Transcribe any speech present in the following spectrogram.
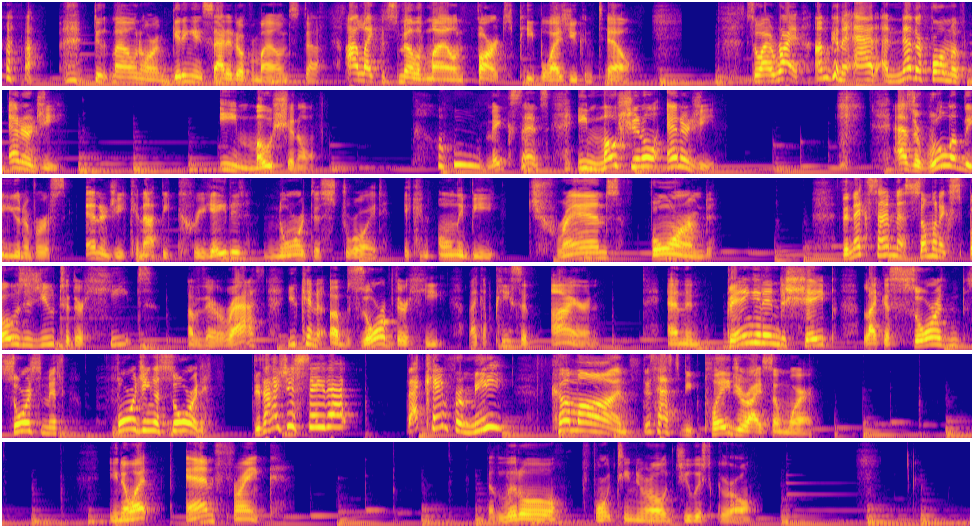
Toot my own horn, getting excited over my own stuff. I like the smell of my own farts, people, as you can tell. So I write, I'm gonna add another form of energy emotional. Makes sense. Emotional energy. As a rule of the universe, energy cannot be created nor destroyed. It can only be transformed. The next time that someone exposes you to their heat of their wrath, you can absorb their heat like a piece of iron and then bang it into shape like a sword swordsmith forging a sword. Did I just say that? That came from me? Come on, this has to be plagiarized somewhere. You know what? Anne Frank, the little 14 year old Jewish girl,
